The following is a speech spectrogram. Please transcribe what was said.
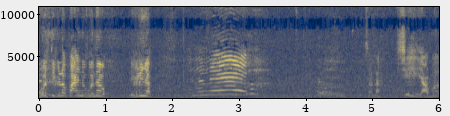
हो तिकडं पाय नको ना इकडे या. नाही. चला. शी या बघ.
